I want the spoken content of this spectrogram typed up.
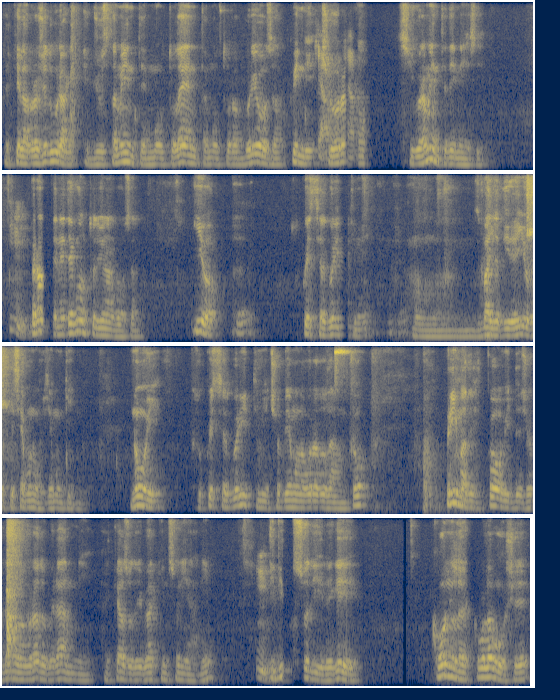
perché la procedura è giustamente molto lenta, molto laboriosa, quindi chiaro, ci vorranno chiaro. sicuramente dei mesi. Mm. Però tenete conto di una cosa, io eh, questi algoritmi, non sbaglio a dire io perché siamo noi, siamo un team, noi su questi algoritmi ci abbiamo lavorato tanto, prima del Covid ci abbiamo lavorato per anni nel caso dei parkinsoniani mm. e vi posso dire che con la, con la voce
